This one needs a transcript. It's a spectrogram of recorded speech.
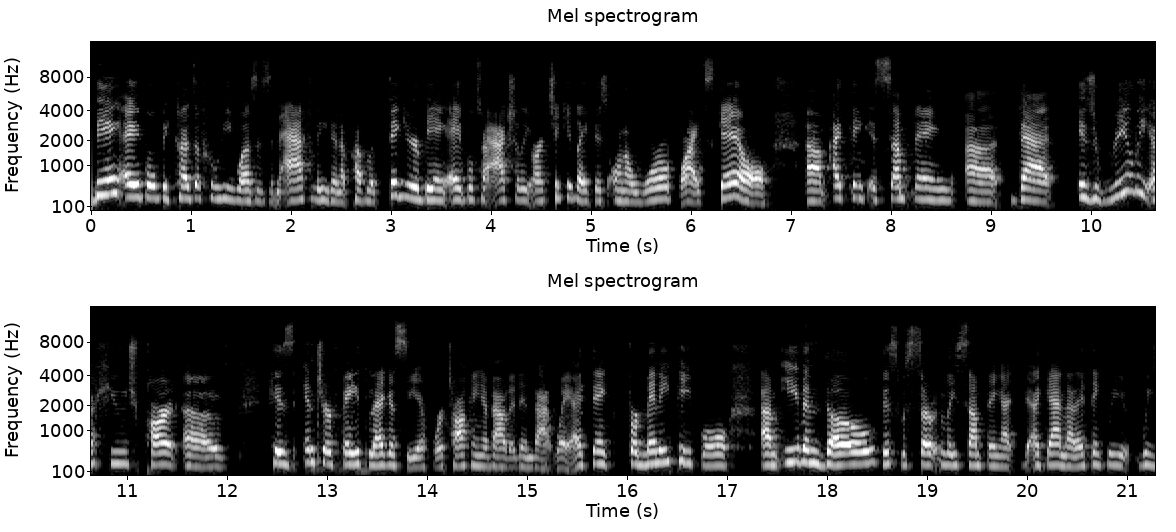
being able because of who he was as an athlete and a public figure being able to actually articulate this on a worldwide scale um, i think is something uh, that is really a huge part of his interfaith legacy if we're talking about it in that way. I think for many people um, even though this was certainly something I, again that i think we we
